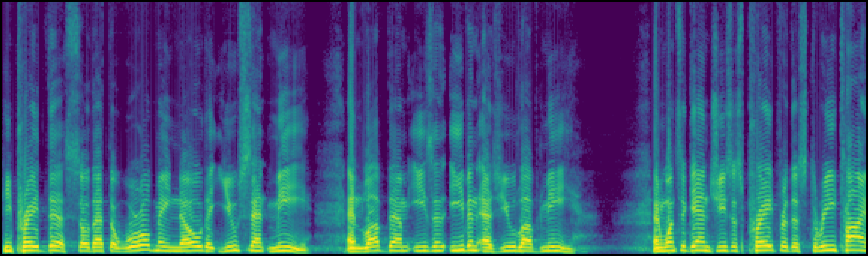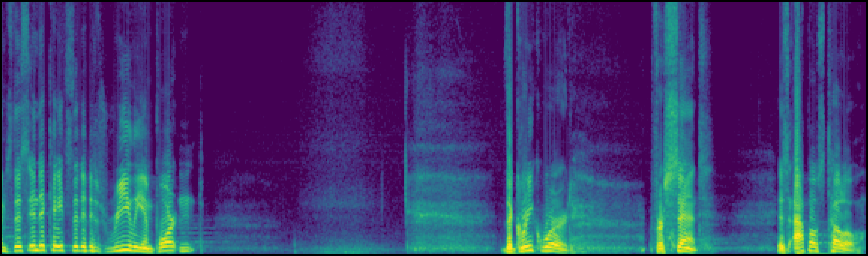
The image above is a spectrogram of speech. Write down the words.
He prayed this so that the world may know that you sent me and loved them even as you loved me. And once again, Jesus prayed for this three times. This indicates that it is really important. The Greek word for sent is apostello,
